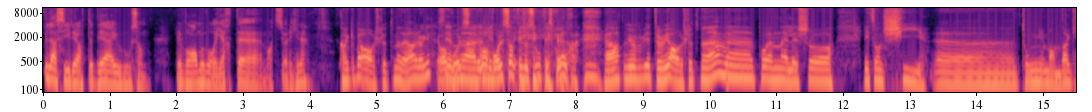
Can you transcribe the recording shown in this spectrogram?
vil jeg si det at det er jo noe som det varmer våre hjerter, Mats, gjør det ikke det? Kan vi ikke bare avslutte med det, Roger? Det var, volds, det var voldsomt filosofisk ord. ja, vi, jeg tror vi avslutter med det, med, på en ellers så litt sånn skytung eh, mandag.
